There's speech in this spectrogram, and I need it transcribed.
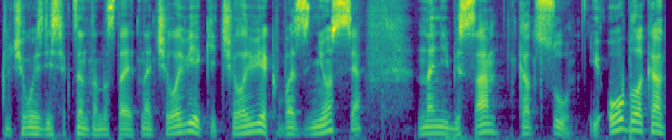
ключевой здесь акцент надо ставить на человеке. Человек вознесся на небеса к Отцу, и облако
